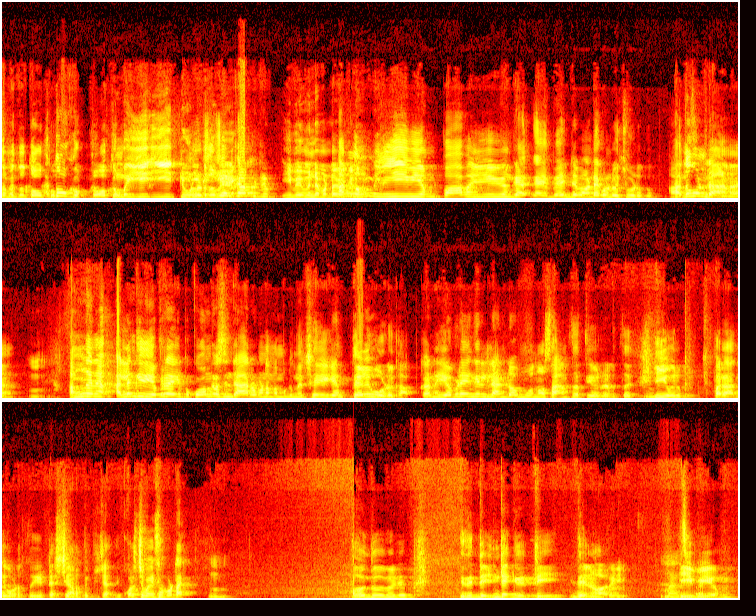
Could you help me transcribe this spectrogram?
സമയത്ത് തോക്കും. തോക്കും. ഈ ഈ ടൂൾ എടുത്ത് എടുക്കാൻ ഉപയോഗിക്കാം പറ്റും. ഇ വി എമ്മിന്റെ മണ്ട അന്നും ഇ വി എം പാവം ഇ വി എം മണ്ടേ കൊണ്ട് വെച്ചു കൊടുക്കും. അതുകൊണ്ടാണ് അങ്ങനെ അല്ലെങ്കിൽ എവിടെ ഇപ്പൊ കോൺഗ്രസിന്റെ ആരോപണം നമുക്ക് നിഷേധിക്കാൻ തെളിവ് കൊടുക്കാം. കാരണം എവിടെയെങ്കിലും രണ്ടോ മൂന്നോ സ്ഥാനത്ത് എത്തിയവരെടുത്ത് ഈ ഒരു പരാതി കൊടുത്ത് ഈ ടെസ്റ്റ് നടത്തിപ്പിച്ചാൽ മതി. കുറച്ച് പൈസ പോട്ടെ. അപ്പം തോന്നുന്നു? ഇതിന്റെ ഇന്റഗ്രിറ്റി ജനം അറിയും. ഇ. വി എം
